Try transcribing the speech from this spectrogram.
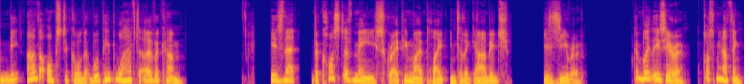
The other obstacle that people will have to overcome is that the cost of me scraping my plate into the garbage is zero. Completely zero. Cost me nothing.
